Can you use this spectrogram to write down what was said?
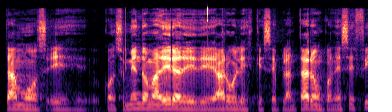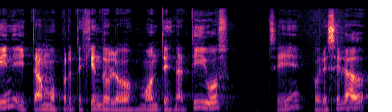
estamos eh, consumiendo madera de, árboles que se plantaron con ese fin y estamos protegiendo los montes nativos, ¿sí? Por ese lado.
